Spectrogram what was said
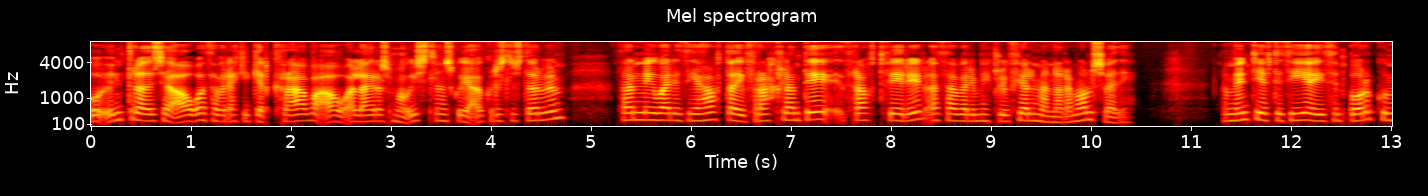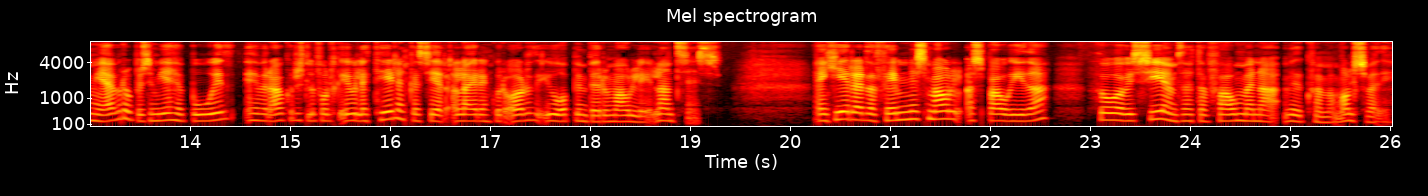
og undraði sig á að það veri ekki gerð krafa á að læra smá íslensku í afgriðslustörfum. Þannig væri því háttað í Fraklandi þrátt fyrir að það veri miklu fjölmennara málsveði. Það myndi eftir því að í þeim borgum í Evrópu sem ég hef búið hefur afgriðslu fólk yfirleitt tilenga sér að læra einhver orð í opimberu máli landsins. En hér er það feimnismál að spá í það þó að við séum þetta fámenna viðkvæma málsvæði.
